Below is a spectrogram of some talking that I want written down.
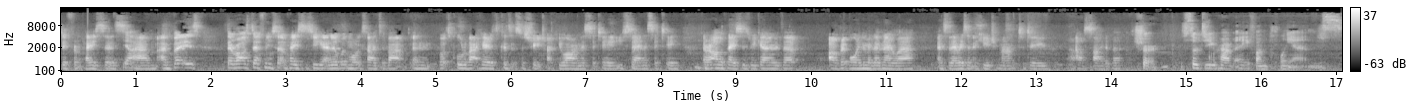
different places. Yeah. Um, and but it's there are definitely certain places you get a little bit more excited about, and what's cool about here is because it's a street track, you are in the city, you stay in a city. There are other places we go that are a bit more in the middle of nowhere, and so there isn't a huge amount to do outside of it. Sure. So do you have any fun plans?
